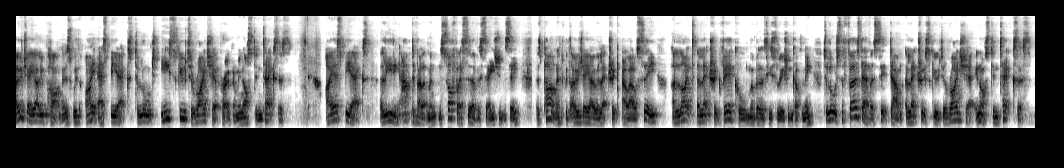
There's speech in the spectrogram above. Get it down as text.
OJO partners with ISBX to launch e-scooter rideshare program in Austin, Texas. ISBX, a leading app development and software service agency, has partnered with OJO Electric LLC, a light electric vehicle mobility solution company, to launch the first ever sit down electric scooter rideshare in Austin, Texas.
